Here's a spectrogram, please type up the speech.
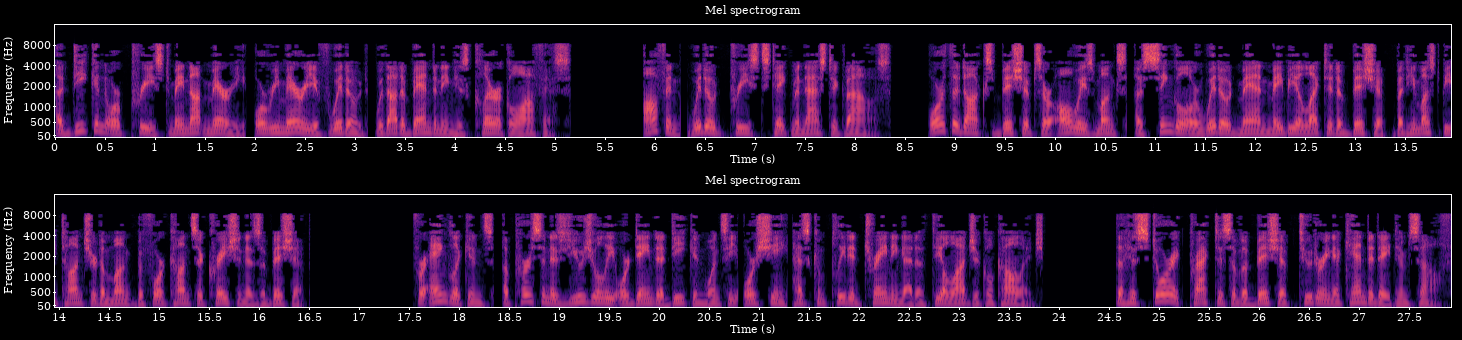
A deacon or priest may not marry, or remarry if widowed, without abandoning his clerical office. Often, widowed priests take monastic vows. Orthodox bishops are always monks, a single or widowed man may be elected a bishop but he must be tonsured a monk before consecration as a bishop. For Anglicans, a person is usually ordained a deacon once he or she has completed training at a theological college. The historic practice of a bishop tutoring a candidate himself,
